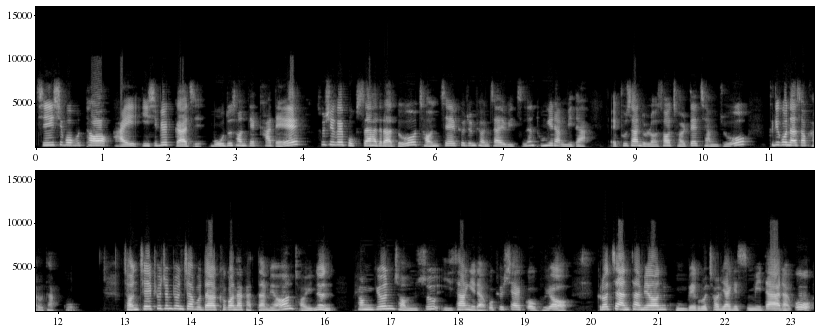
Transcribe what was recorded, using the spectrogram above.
G15부터 I21까지 모두 선택하되 수식을 복사하더라도 전체 표준 편차의 위치는 동일합니다. F4 눌러서 절대 참조, 그리고 나서 가로 닫고 전체 표준 편차보다 크거나 같다면 저희는 평균 점수 이상이라고 표시할 거고요. 그렇지 않다면 공백으로 처리하겠습니다. 라고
